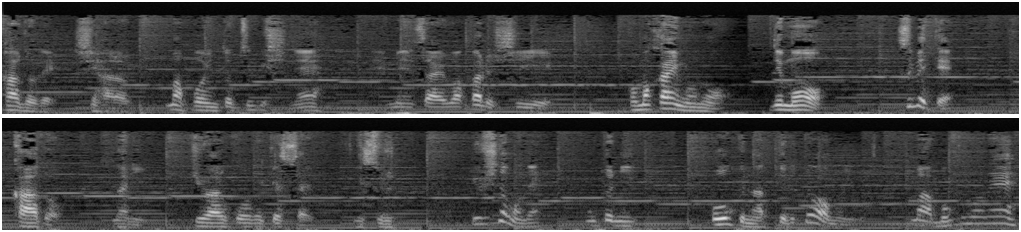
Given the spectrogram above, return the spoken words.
カードで支払う。まあポイントつくしね、明細わかるし、細かいものでも全てカードなり QR コード決済にするという人もね、本当に多くなってるとは思います。まあ僕もね、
